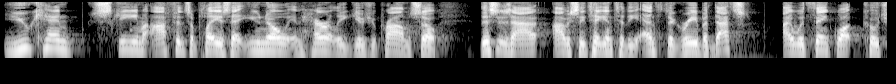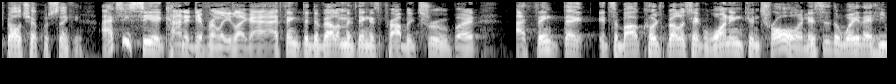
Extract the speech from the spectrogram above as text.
you can scheme offensive plays that you know inherently gives you problems. So this is obviously taken to the nth degree, but that's I would think what Coach Belichick was thinking. I actually see it kind of differently. Like I, I think the development thing is probably true, but I think that it's about Coach Belichick wanting control, and this is the way that he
